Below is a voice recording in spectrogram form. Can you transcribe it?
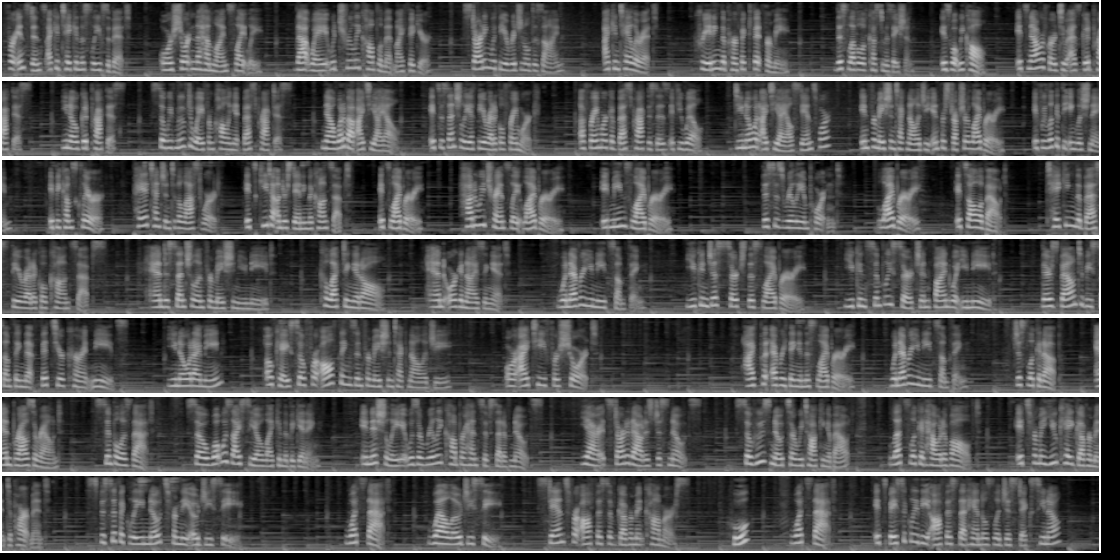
For instance, I could take in the sleeves a bit, or shorten the hemline slightly. That way it would truly complement my figure. Starting with the original design, I can tailor it, creating the perfect fit for me. This level of customization is what we call. It's now referred to as good practice. You know, good practice. So we've moved away from calling it best practice. Now what about ITIL? It's essentially a theoretical framework. A framework of best practices, if you will. Do you know what ITIL stands for? Information Technology Infrastructure Library. If we look at the English name, it becomes clearer. Pay attention to the last word. It's key to understanding the concept. It's library. How do we translate library? It means library. This is really important. Library. It's all about taking the best theoretical concepts and essential information you need, collecting it all, and organizing it. Whenever you need something, you can just search this library. You can simply search and find what you need. There's bound to be something that fits your current needs. You know what I mean? Okay, so for all things information technology, or IT for short, I've put everything in this library. Whenever you need something, just look it up and browse around. Simple as that. So what was ITIL like in the beginning? Initially, it was a really comprehensive set of notes. Yeah, it started out as just notes. So whose notes are we talking about? Let's look at how it evolved. It's from a UK government department. Specifically, notes from the OGC. What's that? Well, OGC stands for Office of Government Commerce. Who? What's that? It's basically the office that handles logistics, you know?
